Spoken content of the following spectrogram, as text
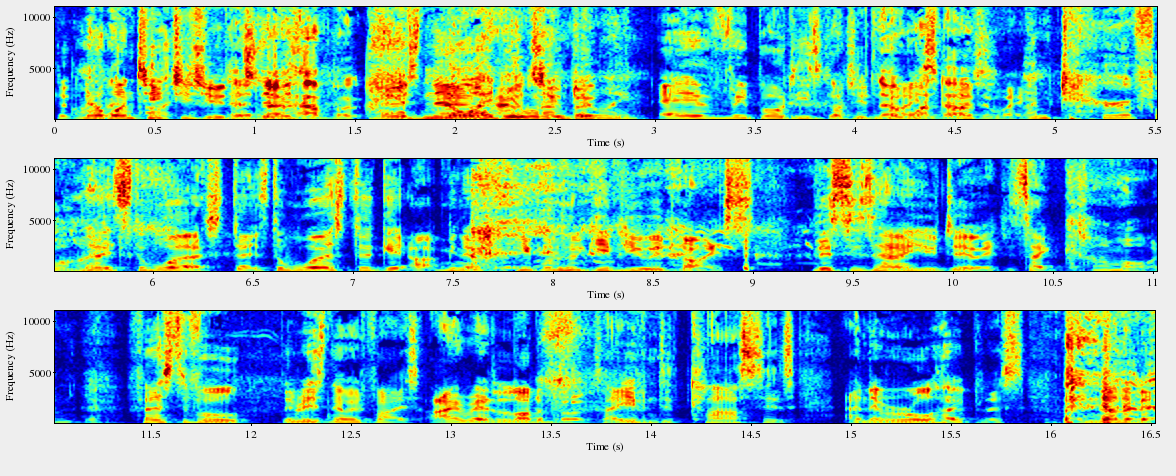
Look, no one teaches you. There's There no is- handbook. I There's have no idea what how-to I'm book. doing. Everybody's got advice, one by the way. I'm terrified. No, it's the worst. It's the worst to get. You know, people who give you advice. This is how you do it. It's like, come on. First of all, there is no advice. I read a lot of books. I even did classes, and they were all hopeless. And none of it,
